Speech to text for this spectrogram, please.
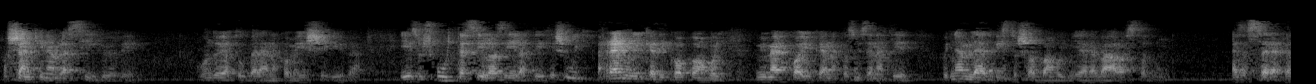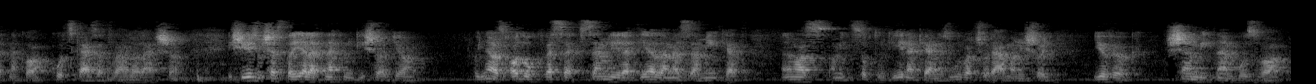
ha senki nem lesz hívővé. Gondoljatok bele ennek a mélységébe. Jézus úgy teszi az életét, és úgy reménykedik abban, hogy mi meghalljuk ennek az üzenetét, hogy nem lehet biztos abban, hogy mi erre választ adunk. Ez a szeretetnek a kockázatvállalása. És Jézus ezt a jelet nekünk is adja, hogy ne az adok-veszek szemlélet jellemezze minket, hanem az, amit szoktunk énekelni az úrvacsorában is, hogy jövök semmit nem hozva,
